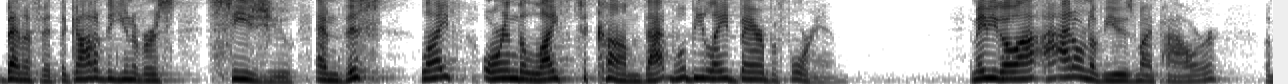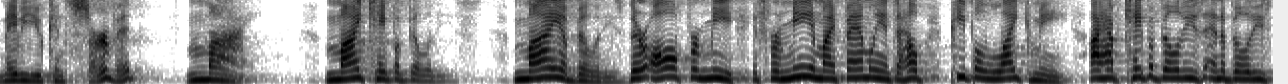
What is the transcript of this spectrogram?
benefit, the God of the universe sees you. And this life or in the life to come, that will be laid bare before him. And maybe you go, I, I don't abuse my power, but maybe you can serve it. Mine, my capabilities, my abilities, they're all for me. It's for me and my family and to help people like me I have capabilities and abilities,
